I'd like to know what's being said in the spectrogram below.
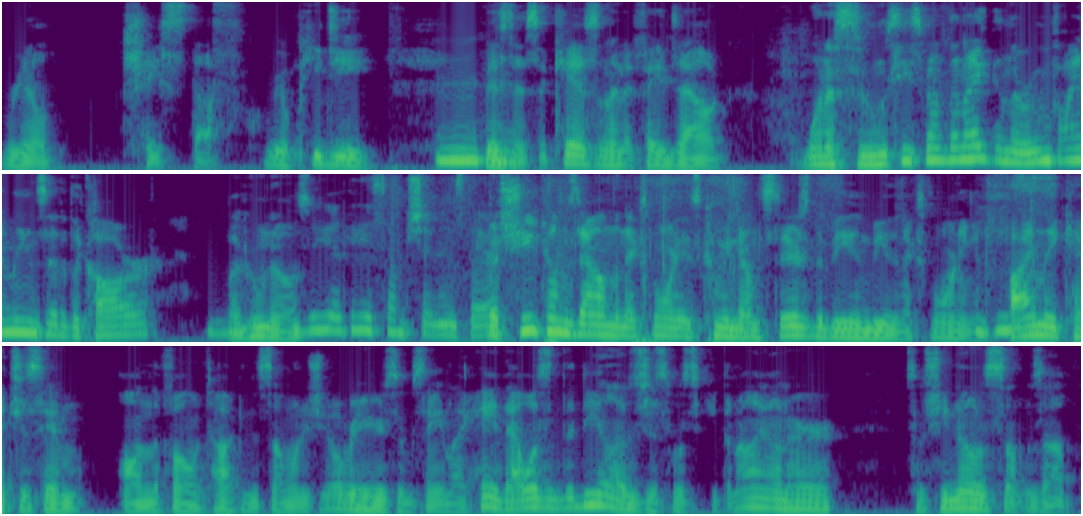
Real chase stuff. Real PG Mm-hmm. business. A kiss and then it fades out. One assumes he spent the night in the room finally instead of the car, but who knows? The, the assumption is there. But she comes down the next morning. Is coming downstairs to the B and B the next morning, and finally catches him on the phone talking to someone. And she overhears him saying like, "Hey, that wasn't the deal. I was just supposed to keep an eye on her." So she knows something's up.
